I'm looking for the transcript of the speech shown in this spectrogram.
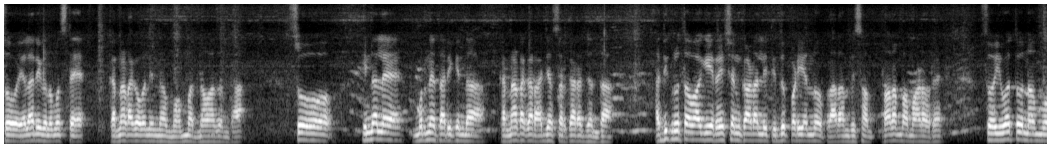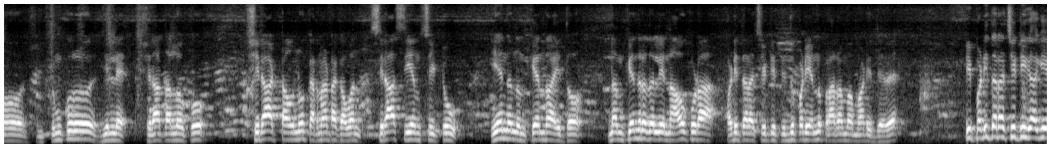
ಸೊ ಎಲ್ಲರಿಗೂ ನಮಸ್ತೆ. ಕರ್ನಾಟಕವನ್ನಿಂದ ಮೊಹಮ್ಮದ್ ನವಾಜ್ ಅಂತ. ಸೊ ಹಿನ್ನೆಲೆ ಮೂರನೇ ತಾರೀಕಿಂದ ಕರ್ನಾಟಕ ರಾಜ್ಯ ಸರ್ಕಾರದಂತ ಅಧಿಕೃತವಾಗಿ ರೇಷನ್ ಕಾರ್ಡಲ್ಲಿ ತಿದ್ದುಪಡಿಯನ್ನು ಪ್ರಾರಂಭಿಸ, ಪ್ರಾರಂಭ ಮಾಡವ್ರೆ. ಸೊ ಇವತ್ತು ನಮ್ಮ ತುಮಕೂರು ಜಿಲ್ಲೆ Sira taluk Sira town Karnataka one, Sira C M C two. ಏನು ನಮ್ಮ ಕೇಂದ್ರ ಆಯಿತು ನಮ್ಮ ಕೇಂದ್ರದಲ್ಲಿ ನಾವು ಕೂಡ ಪಡಿತರ ಚೀಟಿ ತಿದ್ದುಪಡಿಯನ್ನು ಪ್ರಾರಂಭ ಮಾಡಿದ್ದೇವೆ. ಈ ಪಡಿತರ ಚೀಟಿಗಾಗಿ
